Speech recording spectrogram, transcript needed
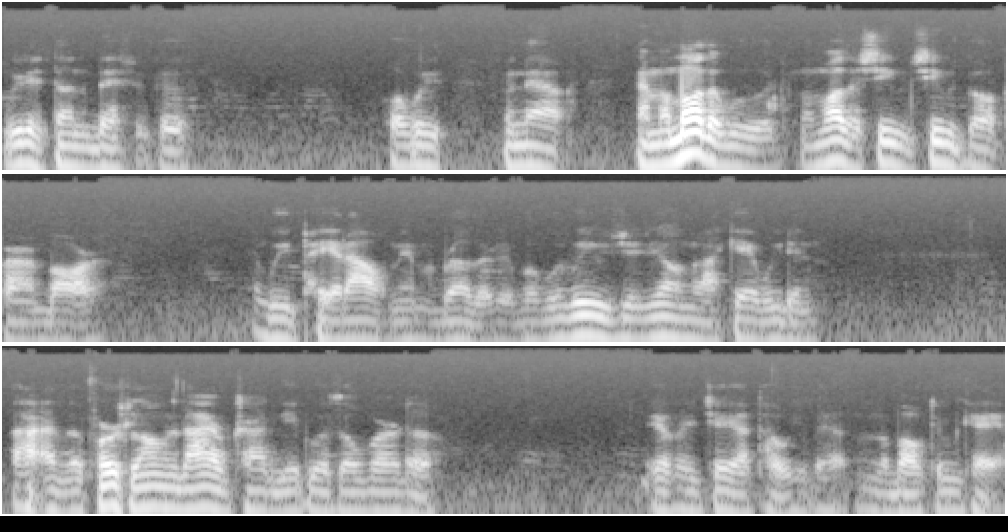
We just done the best we could. What we but now, now my mother would. My mother, she she would go up there and borrow, and we'd pay it off. Me and my brother. But when we was just young like that, we didn't. I, the first loan that I ever tried to get was over at the FHA I told you about, in the Baltimore cows.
